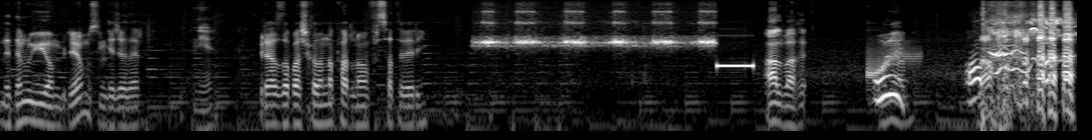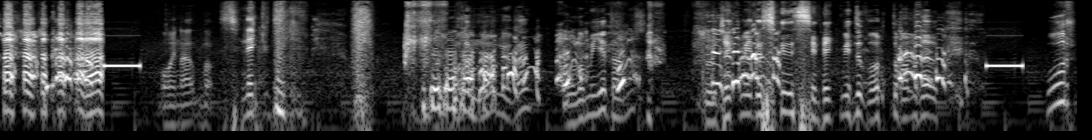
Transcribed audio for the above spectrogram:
Neden uyuyorum biliyor musun geceler? Niye? Biraz da başkalarına parlama fırsatı vereyim. Al bak. Oy. Oyna. Sinek. Oğlum ne oluyor lan? Oğlumu ye damız. Böcek miydi sin- sinek miydi korktum amına. Vur.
